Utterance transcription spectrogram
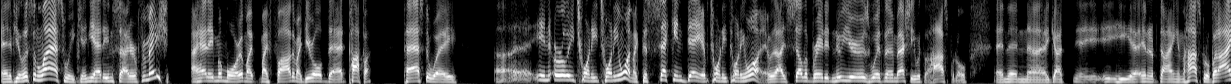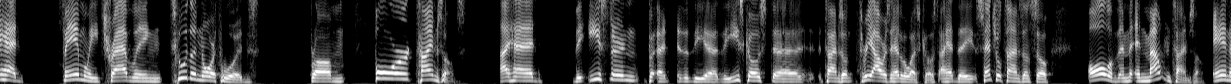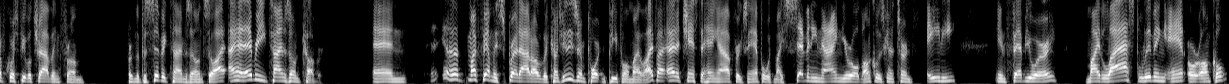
and if you listen last weekend, you had insider information. I had a memorial. My, my father, my dear old dad, Papa, passed away uh, in early 2021, like the second day of 2021. Was, I celebrated New Year's with him. Actually, he went to the hospital, and then uh, he got he, he ended up dying in the hospital. But I had family traveling to the Northwoods from four time zones. I had the Eastern, uh, the uh, the East Coast uh, time zone, three hours ahead of the West Coast. I had the Central time zone, so all of them, in Mountain time zone, and of course people traveling from from the Pacific time zone. So I, I had every time zone covered, and you know, my family spread out all over the country. These are important people in my life. I, had a chance to hang out, for example, with my 79 year old uncle who's going to turn 80 in February. My last living aunt or uncle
